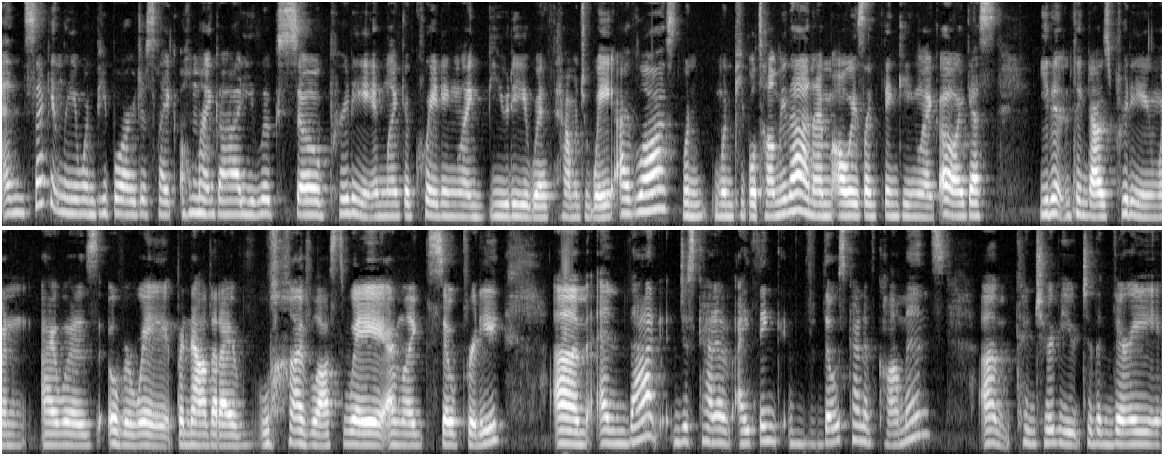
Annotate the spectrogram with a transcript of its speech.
and secondly, when people are just like, "Oh my God, you look so pretty," and like equating like beauty with how much weight I've lost, when when people tell me that, and I'm always like thinking like, "Oh, I guess you didn't think I was pretty when I was overweight, but now that I've I've lost weight, I'm like so pretty." Um, and that just kind of, I think, those kind of comments um, contribute to the very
